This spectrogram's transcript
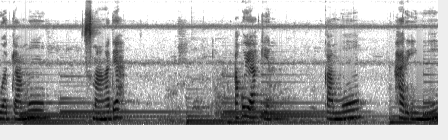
Buat kamu semangat ya. Aku yakin kamu hari ini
